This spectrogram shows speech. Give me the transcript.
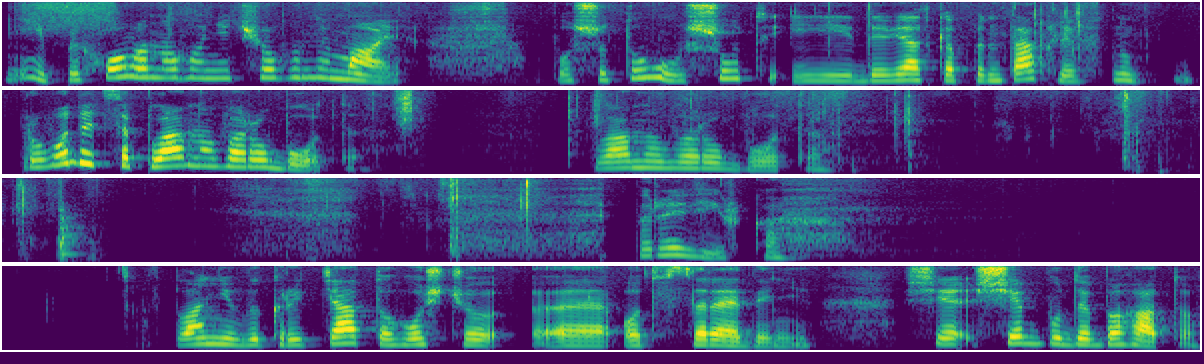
ні, прихованого нічого немає. По шуту, шут і дев'ятка пентаклів, ну, проводиться планова робота. Планова робота. Перевірка. Плані викриття того, що е, от всередині. Ще, ще буде багато.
